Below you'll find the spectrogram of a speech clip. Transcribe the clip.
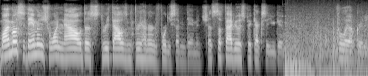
My most damaged one now does 3,347 damage. That's the fabulous pickaxe that you get. Fully upgraded.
